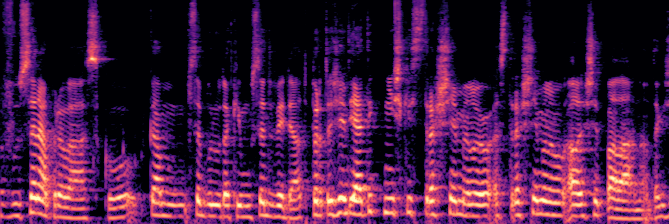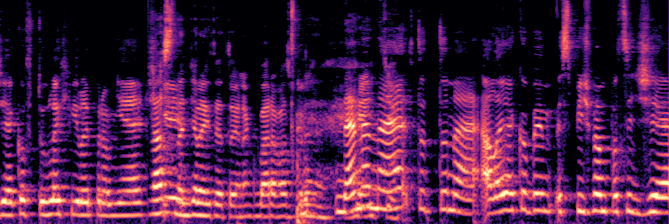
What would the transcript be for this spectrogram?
v Huse na provázku, kam se budu taky muset vydat, protože já ty knížky strašně miluju a strašně miluju Aleše Palána, takže jako v tuhle chvíli pro mě... Vás nedělejte to, jinak Bára vás bude Ne, ne, ne, to, to ne, ale jakoby spíš mám pocit, že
